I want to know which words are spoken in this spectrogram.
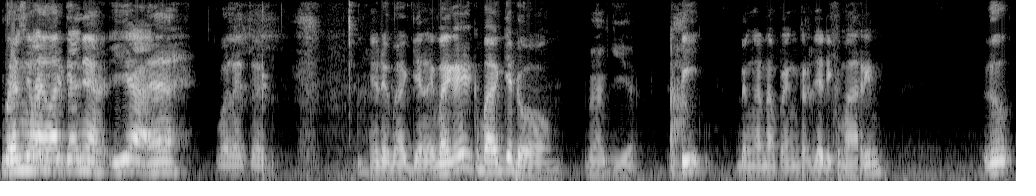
Dan melewatinya. Iya. Eh, boleh tuh. Ya udah bahagia lah. Baik lagi ke bahagia dong. Bahagia. Tapi dengan apa yang terjadi kemarin, lu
